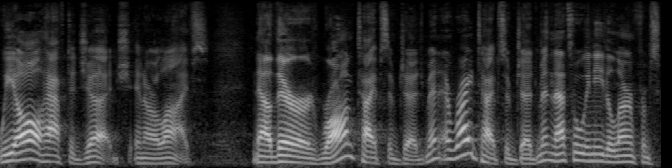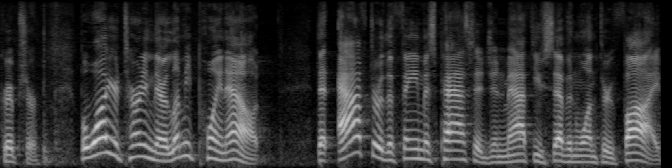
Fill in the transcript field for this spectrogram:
We all have to judge in our lives. Now, there are wrong types of judgment and right types of judgment, and that's what we need to learn from Scripture. But while you're turning there, let me point out that after the famous passage in Matthew 7, 1 through 5,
